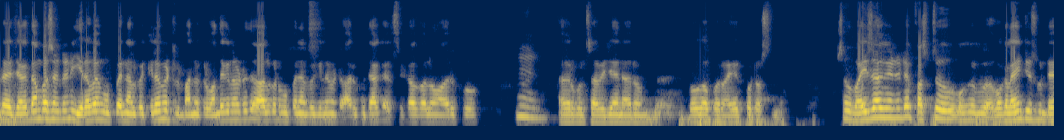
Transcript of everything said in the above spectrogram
ఇప్పుడు జగదాంబ సెంటర్ అంటే ఇరవై ముప్పై నలభై కిలోమీటర్లు. మనం ఇక్కడ వంద కిలోమీటర్లు వాళ్ళు కూడా ముప్పై నలభై కిలోమీటర్లు అరకు దాకా శ్రీకాకుళం అరకు నగరపుల్స విజయనగరం భోగాపురం ఎయిర్పోర్ట్ వస్తుంది. సో వైజాగ్ ఏంటంటే ఫస్ట్ ఒక ఒక లైన్ చూసుకుంటే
